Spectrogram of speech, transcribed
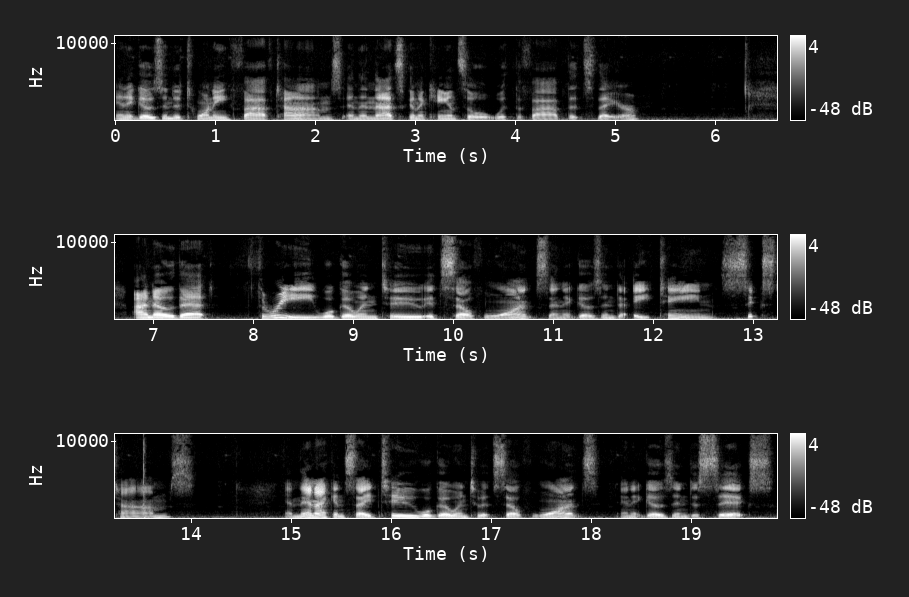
and it goes into 25 times, and then that's going to cancel with the 5 that's there. I know that 3 will go into itself once, and it goes into 18 six times. And then I can say 2 will go into itself once, and it goes into 6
